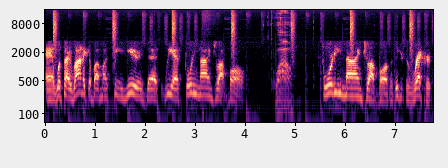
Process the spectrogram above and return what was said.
And what's ironic about my senior year is that we had 49 drop balls. Wow. 49 drop balls. I think it's a record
